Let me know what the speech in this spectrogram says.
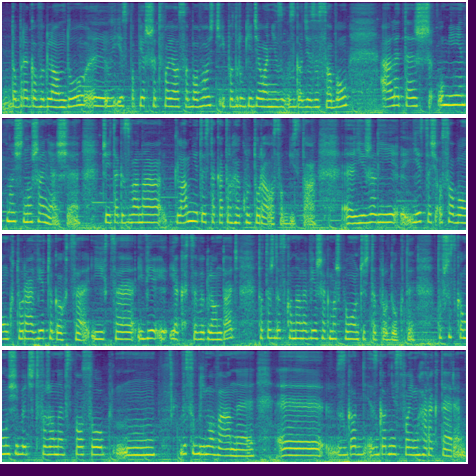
dobrego wyglądu y, jest po pierwsze twoja osobowość i po drugie działanie w zgodzie ze sobą, ale też umiejętność noszenia się, czyli tak zwana, dla mnie to jest taka trochę kultura osobista. Y, jeżeli jesteś osobą, która wie czego chce i chce i wie jak chce wyglądać, to też doskonale wiesz jak masz połączyć te produkty. To wszystko musi być tworzone w sposób mm, wysublimowany, y, zgodnie, zgodnie z twoim charakterem charakterem.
